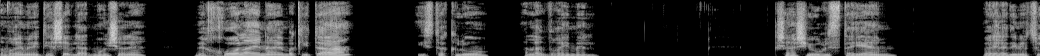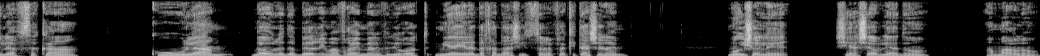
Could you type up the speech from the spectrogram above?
אבריימל התיישב ליד מוישלה, וכל העיניים בכיתה הסתכלו על אבריימל. כשהשיעור הסתיים, והילדים יצאו להפסקה, כולם באו לדבר עם אבריימל ולראות מי הילד החדש שהצטרף לכיתה שלהם. מוישלה, שישב לידו, אמר לו,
